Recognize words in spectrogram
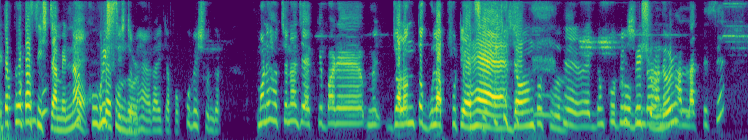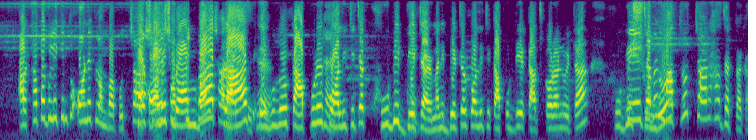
এটা কোটা সিস্টেমের না? হ্যাঁ, খুবই সুন্দর। হ্যাঁ রাইট আপু খুবই সুন্দর। মনে হচ্ছে না যে একেবারে জ্বলন্ত গোলাপ ফুটে আছে হ্যাঁ জ্বলন্ত ফুল হ্যাঁ একদম খুবই সুন্দর। ভালো লাগতেছে আর খাতাগুলি কিন্তু অনেক লম্বা চার হ্যাঁ, অনেক লম্বা প্লাস। এগুলোর কাপড়ের। কোয়ালিটিটা খুবই বেটার মানে বেটার কোয়ালিটি কাপড় দিয়ে কাজ করানো এটা খুবই সুন্দর। মাত্র চার হাজার টাকা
